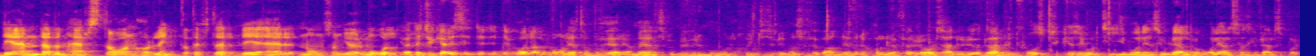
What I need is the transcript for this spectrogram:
det enda den här stan har längtat efter, det är någon som gör mål. Ja, det tycker jag det, det, det var det vanligaste man får höra. Men Elfsborg behöver en målskytt. Så blir man så förbannad. Jag menar, kollade förra året så hade du, du hade två stycken som gjorde 10 mål, en som gjorde 11 mål i Allsvenskan för Elfsborg.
